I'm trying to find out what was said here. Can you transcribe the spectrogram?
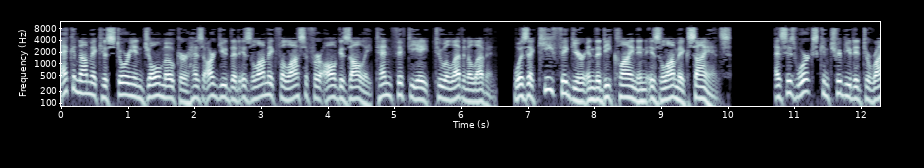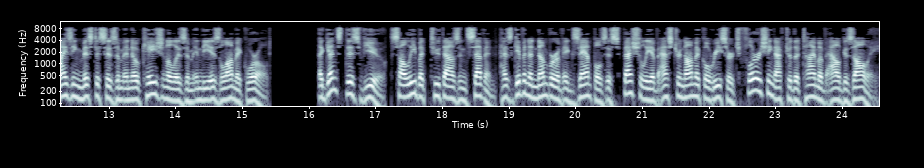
Economic historian Joel Mokyr has argued that Islamic philosopher al-Ghazali was a key figure in the decline in Islamic science, as his works contributed to rising mysticism and occasionalism in the Islamic world. Against this view, Saliba 2007 has given a number of examples especially of astronomical research flourishing after the time of al-Ghazali.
